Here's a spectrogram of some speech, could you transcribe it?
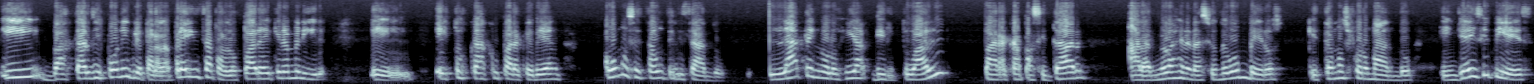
y va a estar disponible para la prensa, para los padres que quieran venir, eh, estos cascos para que vean cómo se está utilizando la tecnología virtual para capacitar a la nueva generación de bomberos que estamos formando en JCPS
